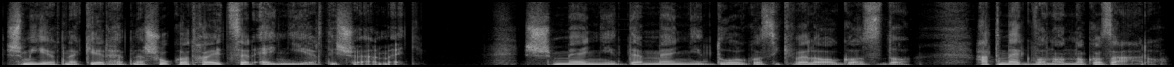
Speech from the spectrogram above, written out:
És miért ne kérhetne sokat, ha egyszer ennyiért is elmegy? S mennyit, de mennyit dolgozik vele a gazda. Hát megvan annak az ára.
